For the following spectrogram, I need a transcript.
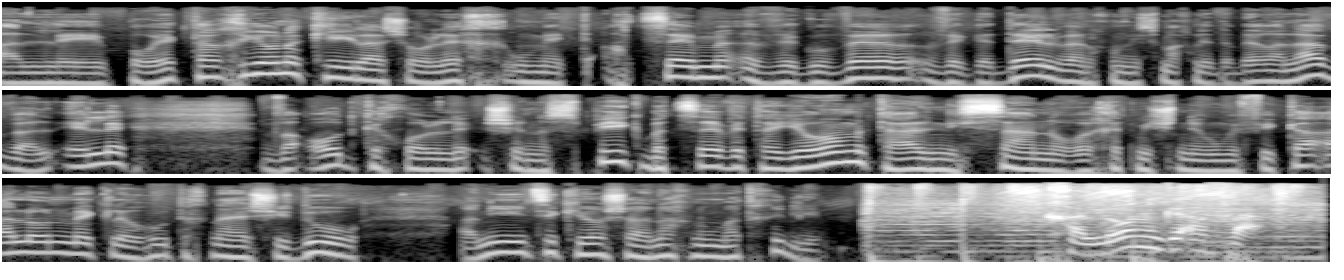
על אה, פרויקט ארכיון הקהילה שהולך ומתעצם וגובר וגדל, ואנחנו נשמח לדבר עליו ועל אלה ועוד ככל ככל שנספיק. בצוות היום, טל ניסן, עורכת משנה ומפיקה, אלון מקלר הוא טכנאי השידור. אני איציק יושע, אנחנו מתחילים. חלון גאווה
